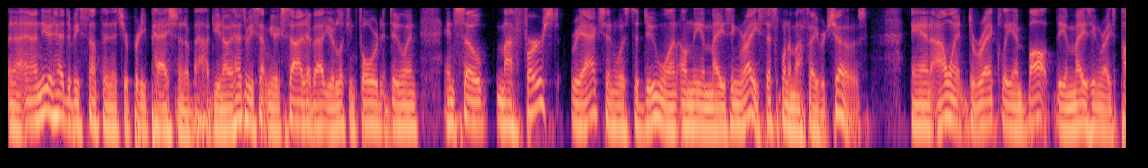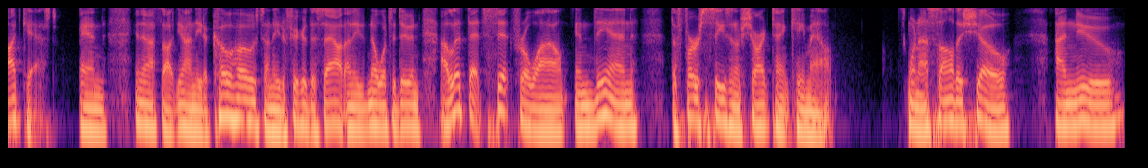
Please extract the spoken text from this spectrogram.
and I, and, I, knew it had to be something that you're pretty passionate about. You know, it has to be something you're excited about, you're looking forward to doing. And so my first reaction was to do one on The Amazing Race. That's one of my favorite shows. And I went directly and bought the Amazing Race podcast. And and then I thought, you know, I need a co-host. I need to figure this out. I need to know what to do. And I let that sit for a while. And then the first season of Shark Tank came out. When I saw this show, I knew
